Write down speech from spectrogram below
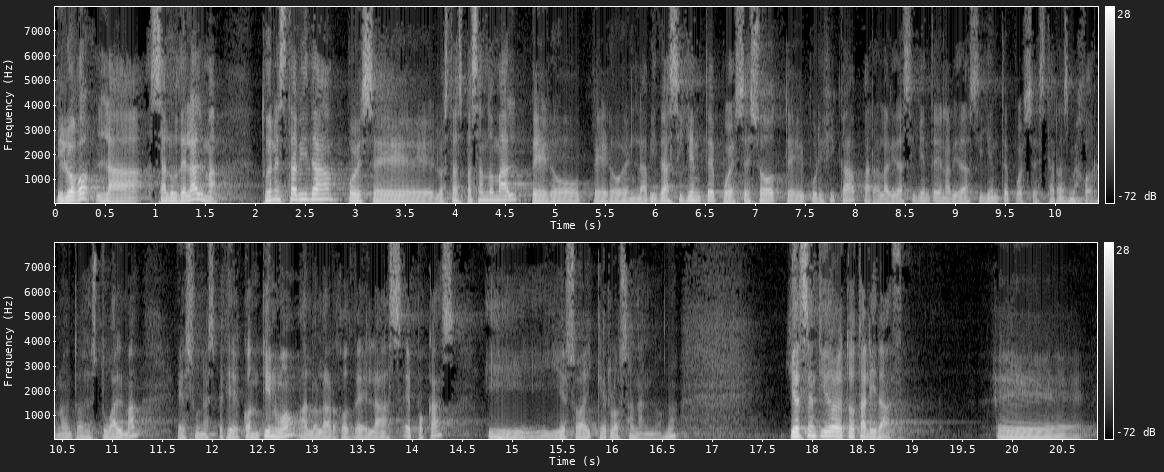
Y luego la salud del alma. Tú en esta vida, pues eh, lo estás pasando mal, pero, pero en la vida siguiente, pues eso te purifica para la vida siguiente y en la vida siguiente, pues estarás mejor, ¿no? Entonces tu alma es una especie de continuo a lo largo de las épocas y, eso hay que irlo sanando, ¿no? Y el sentido de totalidad. Eh,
